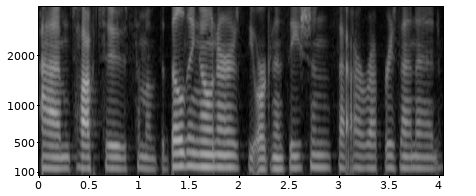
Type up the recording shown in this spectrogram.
um, talk to some of the building owners, the organizations that are represented.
